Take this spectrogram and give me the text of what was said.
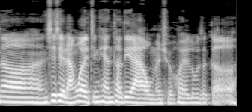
那很谢谢两位今天特地来我们学会录这个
